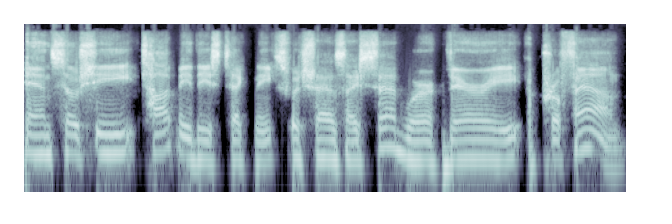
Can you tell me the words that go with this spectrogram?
And so she taught me these techniques, which, as I said, were very profound.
